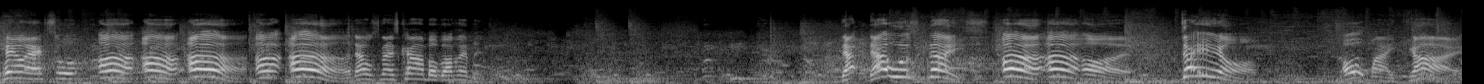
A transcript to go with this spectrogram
Hell Axle. Uh, uh, uh, uh, uh. That was a nice combo by Lemon. That that was nice. Uh, uh, uh. Damn. Oh my God.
